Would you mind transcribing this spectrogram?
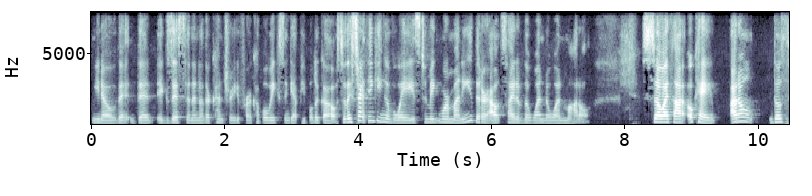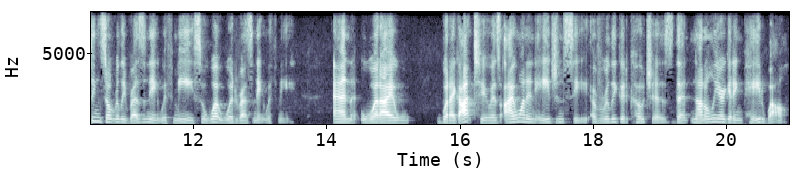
you know that that exists in another country for a couple weeks and get people to go so they start thinking of ways to make more money that are outside of the one-to-one model so i thought okay i don't those things don't really resonate with me so what would resonate with me? And what i what i got to is i want an agency of really good coaches that not only are getting paid well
